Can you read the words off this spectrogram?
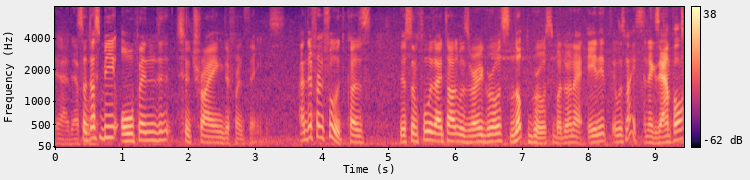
Yeah, definitely. So just be open to trying different things and different food, because there's some food I thought was very gross, looked gross, but when I ate it, it was nice. An example?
